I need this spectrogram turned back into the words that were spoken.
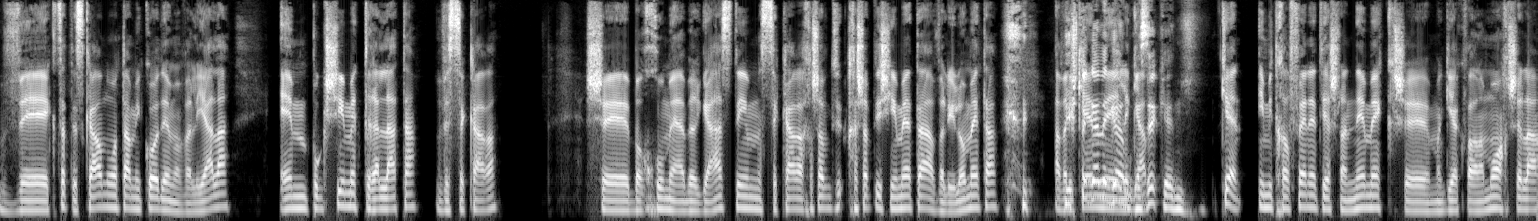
וקצת הזכרנו אותה מקודם אבל יאללה הם פוגשים את רלטה וסקרה שברחו מהברגסטים סקרה חשבתי חשבתי שהיא מתה אבל היא לא מתה. אבל היא כן, לגמרי, לגמרי זה כן. כן היא מתחרפנת יש לה נמק שמגיע כבר למוח שלה.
